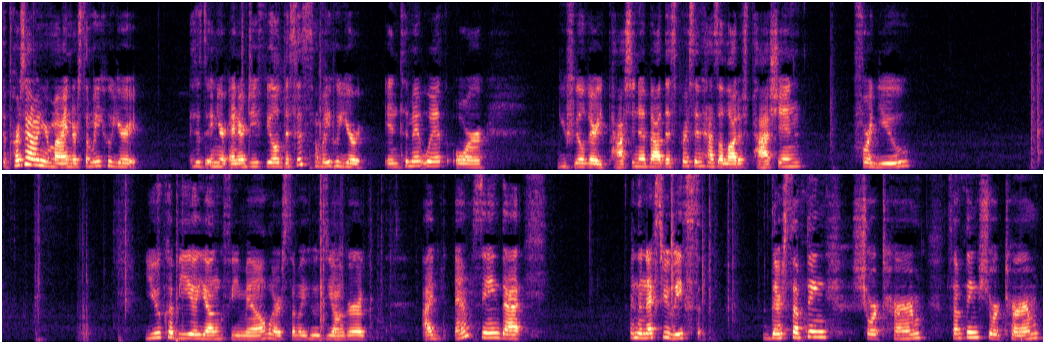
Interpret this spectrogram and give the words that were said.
the person on your mind or somebody who you're who's in your energy field, this is somebody who you're intimate with or you feel very passionate about. This person has a lot of passion for you. You could be a young female or somebody who's younger. I am seeing that in the next few weeks, there's something short term, something short term,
